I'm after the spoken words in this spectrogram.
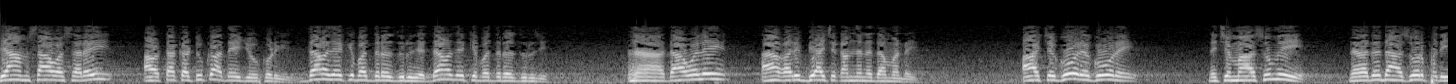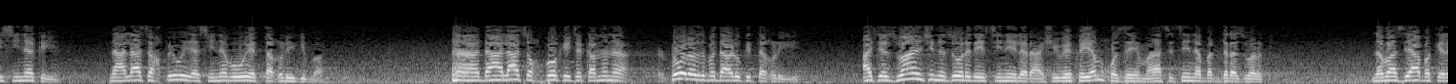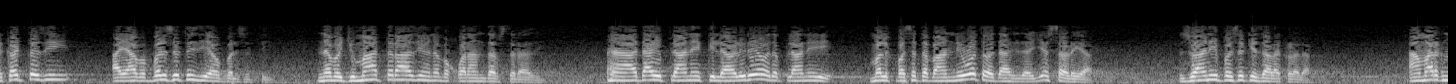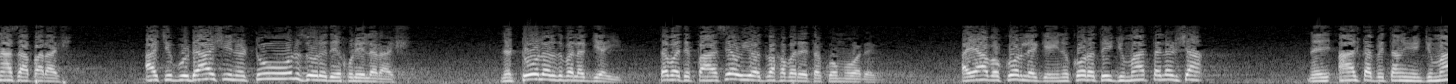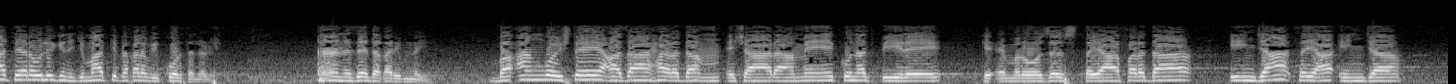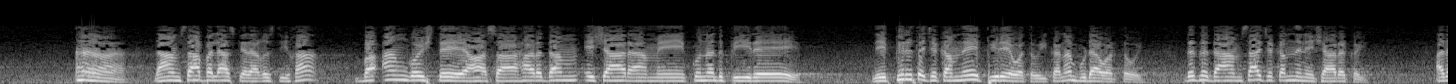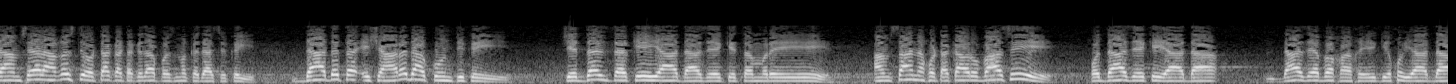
بیا هم سا وسري او ټکا ټکا دی جوړ کړی دا دې کې بدر زرو دي دا دې کې بدر زرو دي دا ولې هغه غریب بیا چې کم نه دمن دی اچ ګوره ګوره نه چې معصومي نه د دا زور په دې سینه کې نه الله سخپي وي د سینه به وي تقلیږي به دا الله سخپو کې چې کمنه ټول ورځ به داړو کې تقلیږي اچې ځوان شي نه زور دې سینې لرا شي وي کوم خو زې ما سینه بدر زور نه بس یا به کرکټ ته زی آیا به بل ستې دی او بل ستې نه به جمعه ترازی نه به قران درس ترازی دا یو پلانې کې لاړی ری او د پلانې ملک پسه ته باندې وته دا یې سړیا ځواني پسه کې ځړ کړل امرک ناس اپراش اچ بوډا شي نه ټول زور دی خلی لراش نه ټول ورځ بلګیایي تبه ته پاسه او یو دوه خبره ته کوم وره ایا به کور لګی نو کور ته جمعه ته لړشه نه آلته په تنګ جمعه ته راولېږي نه جمعه کې په خلک کور ته لړ شي نه زه د غریب نه یم با انگشته عزا هر دم اشاره می کند پیره که امروز است یا فردا اینجا سیا اینجا دا هم صاحب لاس کې راغستی ښا با انگشت عصا هر دم اشاره می کند پیره دی پیر ته چې کم نه پیره وته وی کنه بوډا ورته وی دته د امسا چې کم نه اشاره کوي ا د امسا راغست او ټک ټک دا پزما کدا چې کوي دا دته اشاره دا کونټی کوي چې دلته کې یاد ازه کې تمری امسانه خو ټکارو باسي خو دا ځکه یادا دا ځکه بخخېږي خو یادا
